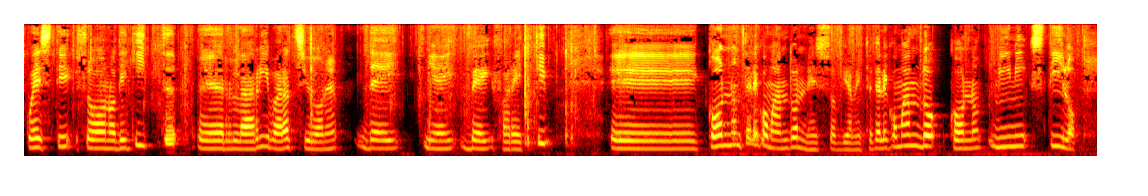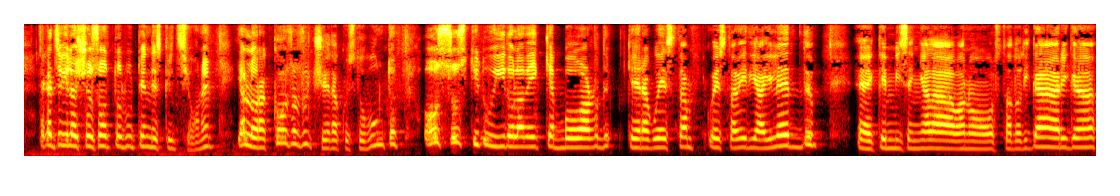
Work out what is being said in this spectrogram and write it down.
Questi sono dei kit per la riparazione dei miei bei faretti. Eh, con un telecomando annesso ovviamente. Telecomando con mini stilo. Ragazzi vi lascio sotto tutto in descrizione. E allora cosa succede a questo punto? Ho sostituito la vecchia board che era questa, questa vedi i led eh, che mi segnalavano stato di carica,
